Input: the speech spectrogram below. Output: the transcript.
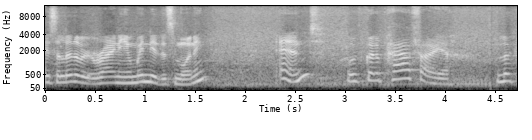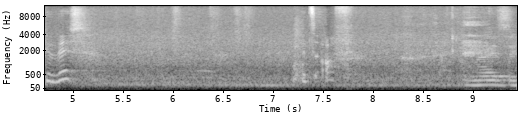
Is a little bit rainy and windy this morning, and we've got a power failure. Look at this. It's off. Amazing.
